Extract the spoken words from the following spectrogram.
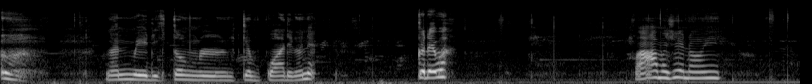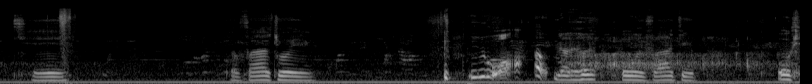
เอองั้นเมดิกต้องเก็บกวาดอีกแล้วเนี่ย ก็ได้วะฟ้ามาช่วยหน่อยโอเค ฟ้าช่วยเองอย่าเฮ้ยโอ้ยฟ้าเจ็บ โอเค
